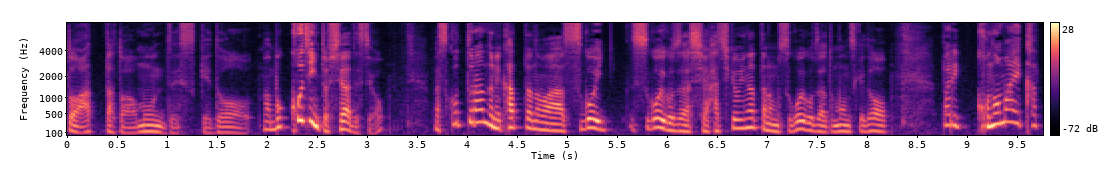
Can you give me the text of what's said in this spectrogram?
とあったとは思うんですけど、まあ、僕個人としてはですよ、スコットランドに勝ったのはすごいすごいことだし8強になったのもすごいことだと思うんですけどやっぱりこの前勝っ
